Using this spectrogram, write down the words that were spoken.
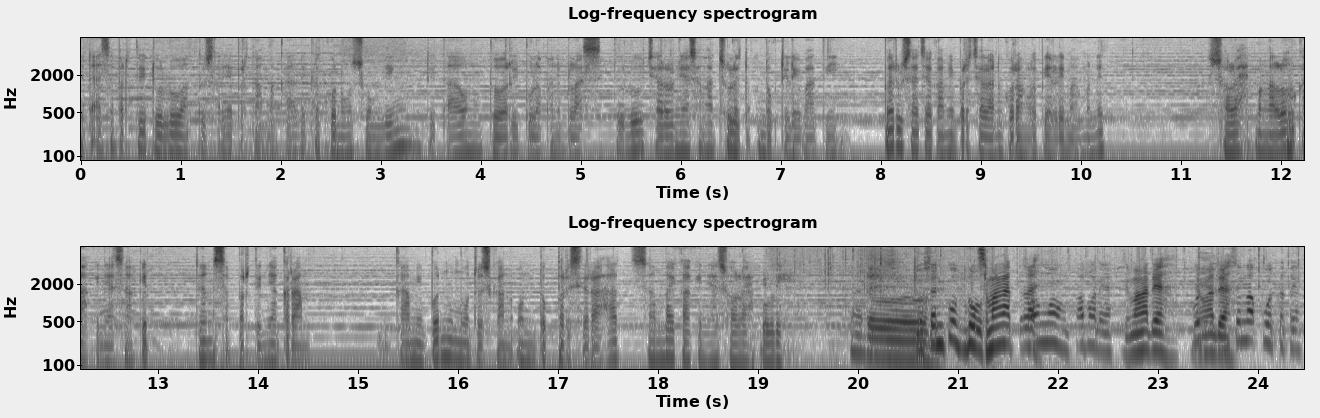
tidak seperti dulu waktu saya pertama kali ke Gunung Sumbing di tahun 2018 dulu jalurnya sangat sulit untuk dilewati baru saja kami berjalan kurang lebih 5 menit Soleh mengeluh kakinya sakit dan sepertinya kram kami pun memutuskan untuk beristirahat sampai kakinya Soleh pulih Aduh. Dosenku bro. Semangat lah. Songong, apa nih? Semangat ya. Semangat ya. Bisa nggak put katanya?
